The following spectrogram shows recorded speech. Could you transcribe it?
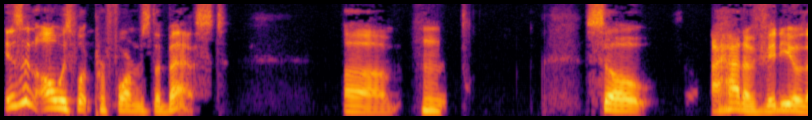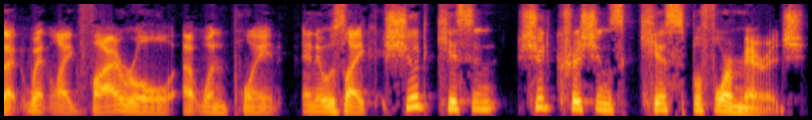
isn't always what performs the best. Um, hmm. so I had a video that went like viral at one point, and it was like, should kissing should Christians kiss before marriage?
